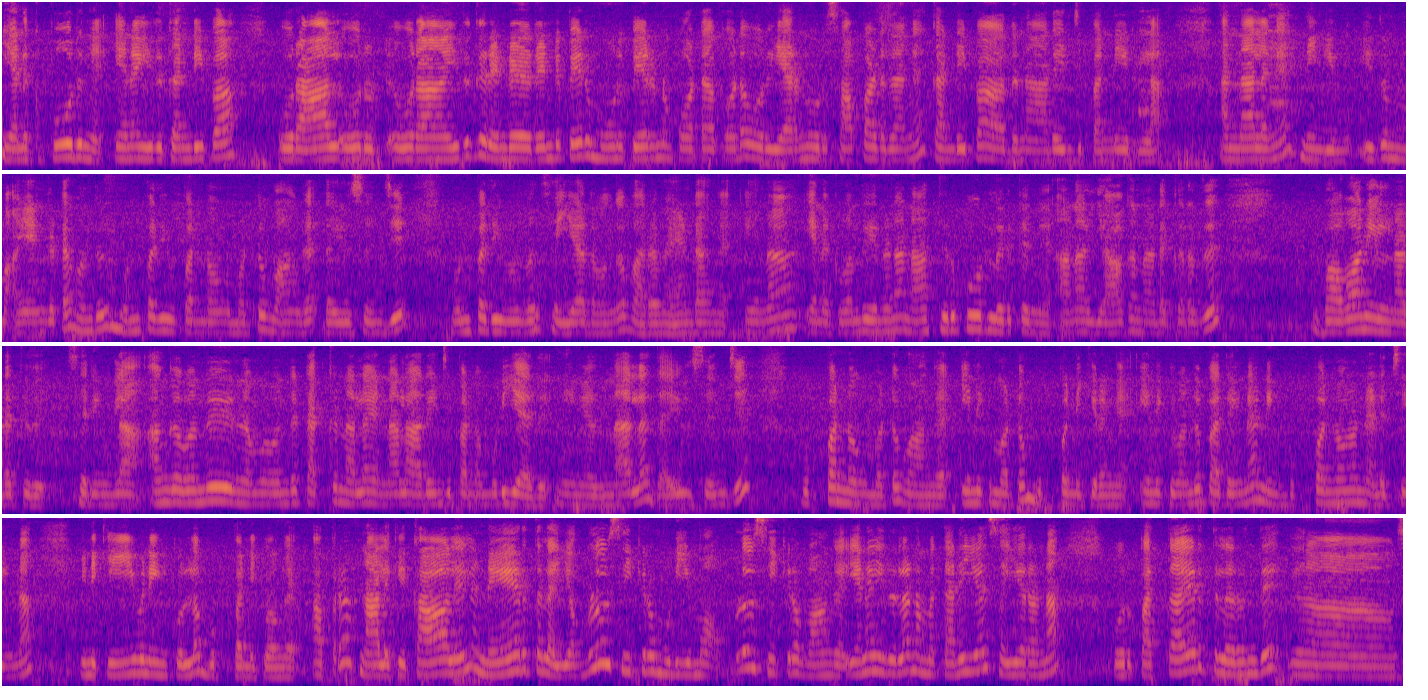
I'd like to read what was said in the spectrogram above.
எனக்கு போதுங்க. ஏன்னா இது கண்டிப்பாக ஒரு ஆள் ஒரு ஒரு இதுக்கு ரெண்டு ரெண்டு பேர் மூணு பேருன்னு போட்டால் கூட ஒரு இரநூறு சாப்பாடு தாங்க. கண்டிப்பாக அதை நான் அரேஞ்ச் பண்ணிடலாம். அதனாலங்க நீங்கள் இது ம- என்கிட்ட வந்து முன்பதிவு பண்ணவங்க மட்டும் வாங்க. தயவு செஞ்சு முன்பதிவு செய்யாதவங்க வர வேண்டாங்க. ஏன்னா எனக்கு வந்து என்னென்னா நான் திருப்பூரில் இருக்கேங்க. ஆனால் யாகம் நடக்கிறது பவானியில் நடக்குது சரிங்களா? அங்கே வந்து நம்ம வந்து டக்குனெல்லாம் என்னால் அரேஞ்ச் பண்ண முடியாது. நீங்கள் அதனால தயவு செஞ்சு புக் பண்ணவங்க மட்டும் வாங்க. இன்றைக்கி மட்டும் புக் பண்ணிக்கிறேங்க. இன்றைக்கி வந்து பார்த்தீங்கன்னா நீங்கள் புக் பண்ணணும்னு நினச்சிங்கன்னா இன்றைக்கி ஈவினிங்குள்ளே புக் பண்ணிக்கோங்க. அப்புறம் நாளைக்கு காலையில் நேரத்தில் எவ்வளோ சீக்கிரம் முடியுமோ அவ்வளோ சீக்கிரம் வாங்க. ஏன்னா இதெல்லாம் நம்ம தனியாக செய்கிறோன்னா ஒரு பத்தாயிரத்துலேருந்து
